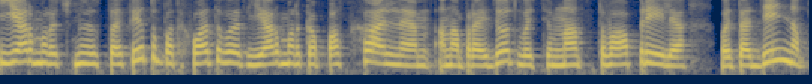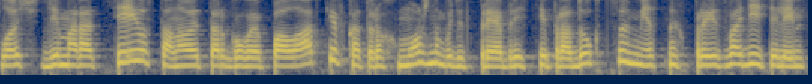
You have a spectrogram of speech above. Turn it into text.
Ярмарочную эстафету подхватывает ярмарка «Пасхальная». Она пройдет 18 апреля. В этот день на площади Маратсей установят торговые палатки, в которых можно будет приобрести продукцию местных производителей.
